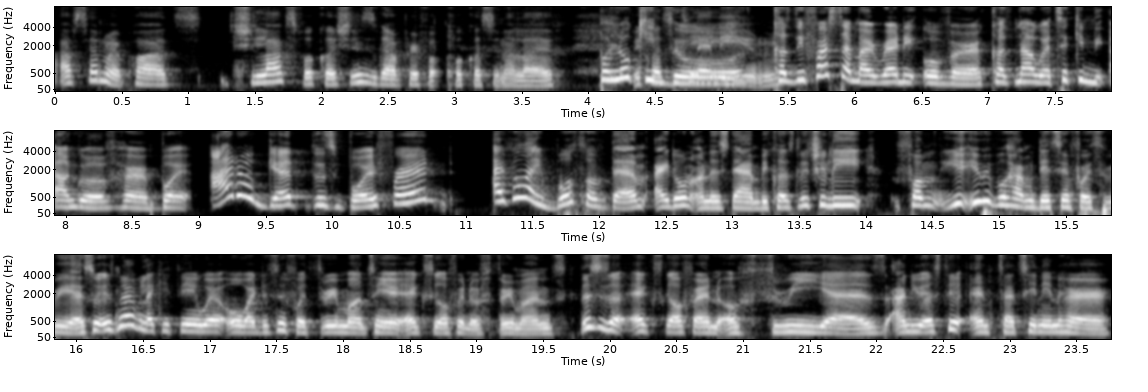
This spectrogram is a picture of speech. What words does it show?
I've said my part. She lacks focus. She needs to go and pray for focus in her life. But lucky Because though, clearly- because the first time I read it over, because now we're taking the angle of her, but I don't get this boyfriend. I feel like both of them, I don't understand because literally, from you, you people have been dating for three years, so it's not like a thing where oh, we're dating for three months and your ex girlfriend of three months. This is your ex girlfriend of three years, and you are still entertaining her.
